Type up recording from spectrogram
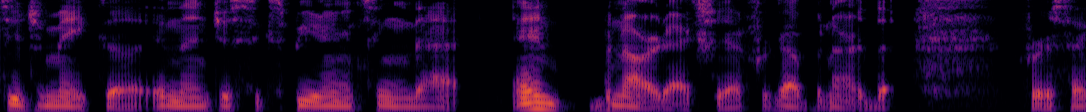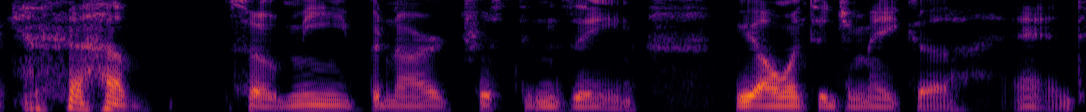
to Jamaica, and then just experiencing that, and Bernard actually, I forgot Bernard that for a second. um, so me, Bernard, Tristan, Zane, we all went to Jamaica, and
